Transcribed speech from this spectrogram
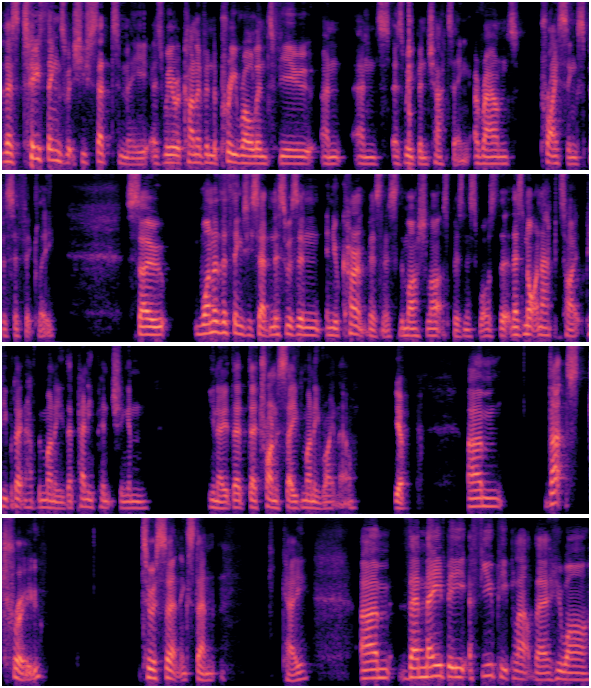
there's two things which you said to me as we were kind of in the pre-roll interview and and as we've been chatting around pricing specifically. So one of the things you said and this was in in your current business the martial arts business was that there's not an appetite. People don't have the money. They're penny pinching and you know they're, they're trying to save money right now. Yeah. Um that's true to a certain extent okay um, there may be a few people out there who are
